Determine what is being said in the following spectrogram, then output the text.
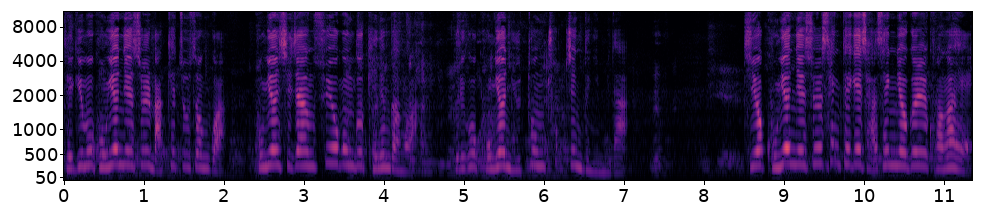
대규모 공연 예술 마켓 조성과 공연 시장 수요 공급 기능 강화, 그리고 공연 유통 촉진 등입니다. 지역 공연 예술 생태계 자생력을 강화해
